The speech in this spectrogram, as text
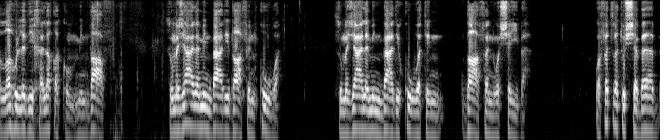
الله الذي خلقكم من ضعف ثم جعل من بعد ضعف قوة ثم جعل من بعد قوة ضعفا وشيبة. وفترة الشباب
